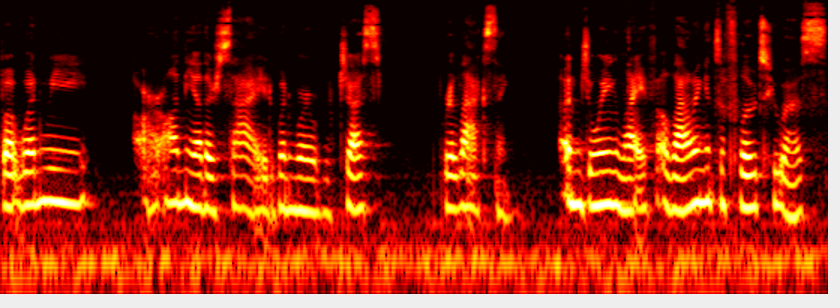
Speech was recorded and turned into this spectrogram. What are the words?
But when we are on the other side, when we're just relaxing, enjoying life, allowing it to flow to us,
